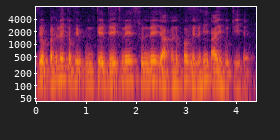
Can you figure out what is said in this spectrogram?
जो पहले कभी उनके देखने, सुनने या अनुभव में नहीं आई होती है।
